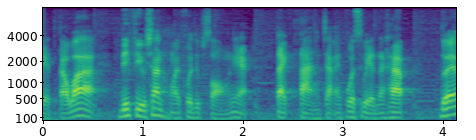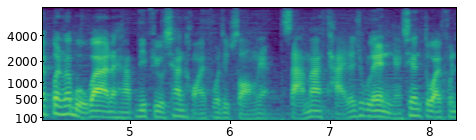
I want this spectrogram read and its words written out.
11 แต่ว่า diffusion ของ iPhone 12 เนี่ย แตกต่างจาก iPhone 11 นะครับ โดย Apple ระบุว่านะครับ diffusion ของ iPhone 12 เนี่ย สามารถถ่ายได้ทุกเลนส์ อย่างเช่นตัว iPhone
